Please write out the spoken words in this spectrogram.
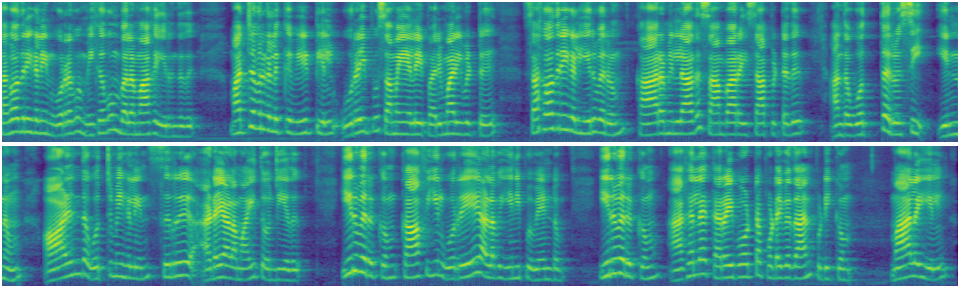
சகோதரிகளின் உறவு மிகவும் பலமாக இருந்தது. மற்றவர்களுக்கு வீட்டில் உரைப்பு சமையலை பரிமாறிவிட்டு சகோதரிகள் இருவரும் காரமில்லாத சாம்பாரை சாப்பிட்டது. அந்த ஒத்த ருசி இன்னும் ஆழ்ந்த ஒற்றுமைகளின் சிறு அடையாளமாய் தோன்றியது. இருவருக்கும் காஃபியில் ஒரே அளவு இனிப்பு வேண்டும். இருவருக்கும் அகல கரை போட்ட புடைவுதான் பிடிக்கும். மாலையில்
